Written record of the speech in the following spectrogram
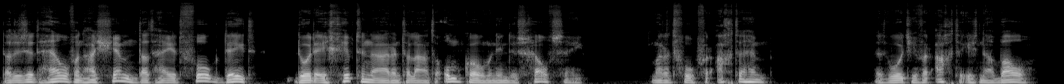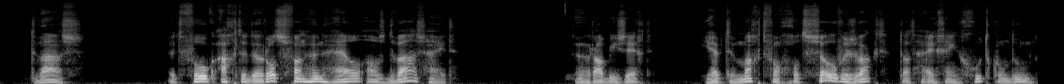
Dat is het heil van Hashem dat hij het volk deed door de Egyptenaren te laten omkomen in de Schelfzee. Maar het volk verachtte hem. Het woordje verachten is nabal, dwaas. Het volk achtte de rots van hun heil als dwaasheid. Een rabbi zegt, je hebt de macht van God zo verzwakt dat hij geen goed kon doen.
